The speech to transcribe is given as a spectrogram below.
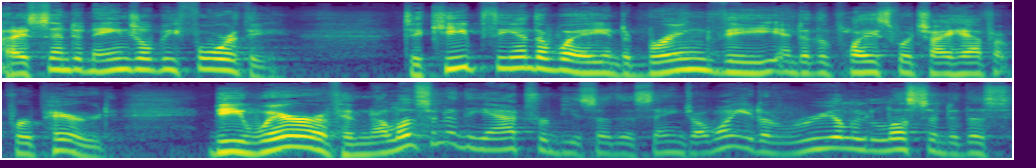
I send an angel before thee to keep thee in the way and to bring thee into the place which I have prepared. Beware of him. Now, listen to the attributes of this angel. I want you to really listen to this,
